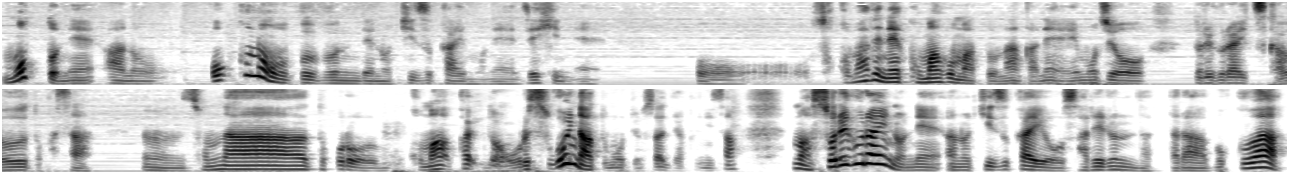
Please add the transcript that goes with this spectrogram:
もっとね、あの、奥の部分での気遣いもね、ぜひね、こう、そこまでね、細々となんかね、絵文字をどれぐらい使うとかさ、うん、そんなところを、細かい、俺すごいなと思うけどさ、逆にさ。まあ、それぐらいのね、あの、気遣いをされるんだったら、僕は、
